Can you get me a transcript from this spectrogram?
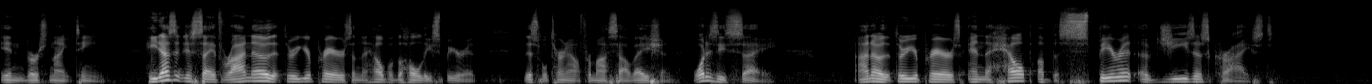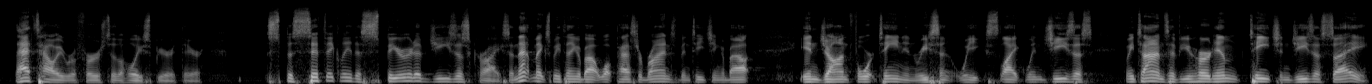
in verse 19. He doesn't just say, For I know that through your prayers and the help of the Holy Spirit, this will turn out for my salvation. What does he say? I know that through your prayers and the help of the Spirit of Jesus Christ, that's how he refers to the Holy Spirit there. Specifically, the Spirit of Jesus Christ. And that makes me think about what Pastor Brian has been teaching about in John 14 in recent weeks. Like when Jesus, how many times have you heard him teach and Jesus say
